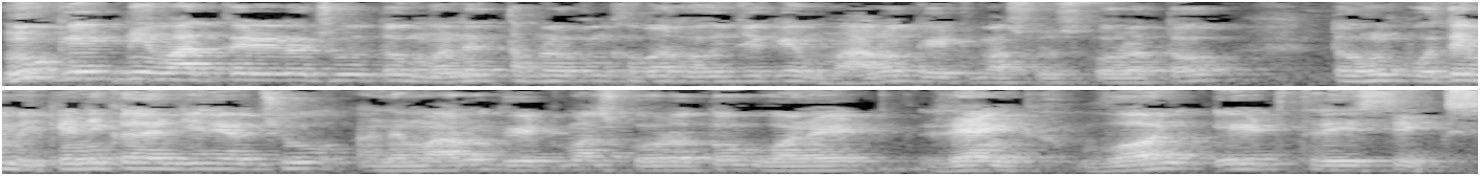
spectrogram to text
હું ગેટની વાત કરી રહ્યો છું, તો મને તમને લોકોને ખબર હોવી છે કે મારો ગેટમાં શું સ્કોર હતો. તો હું પોતે મિકેનિકલ એન્જિનિયર છું અને મારો ગેટમાં સ્કોર હતો one eight rank one eight three six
